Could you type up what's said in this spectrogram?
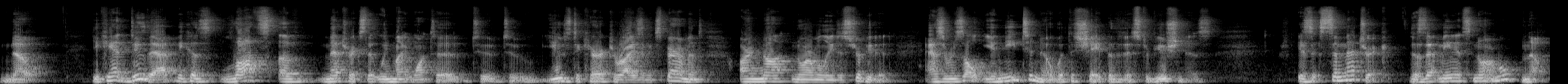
No. You can't do that because lots of metrics that we might want to, to, to use to characterize an experiment are not normally distributed. As a result, you need to know what the shape of the distribution is. Is it symmetric? Does that mean it's normal? No.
